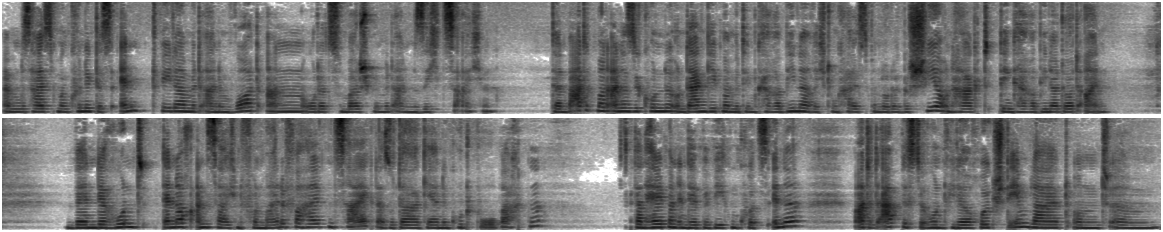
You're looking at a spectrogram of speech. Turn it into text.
Ähm, das heißt, man kündigt es entweder mit einem Wort an oder zum Beispiel mit einem Sichtzeichen. Dann wartet man eine Sekunde und dann geht man mit dem Karabiner Richtung Halsband oder Geschirr und hakt den Karabiner dort ein. Wenn der Hund dennoch Anzeichen von Meideverhalten zeigt, also da gerne gut beobachten, dann hält man in der Bewegung kurz inne, wartet ab, bis der Hund wieder ruhig stehen bleibt und ähm,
